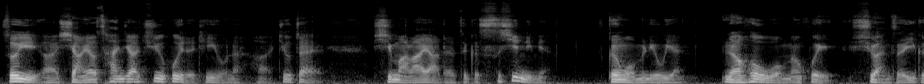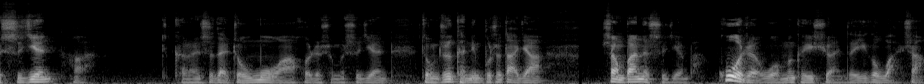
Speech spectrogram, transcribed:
所以啊，想要参加聚会的听友呢，啊，就在喜马拉雅的这个私信里面跟我们留言，然后我们会选择一个时间啊，可能是在周末啊或者什么时间，总之肯定不是大家上班的时间吧，或者我们可以选择一个晚上，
